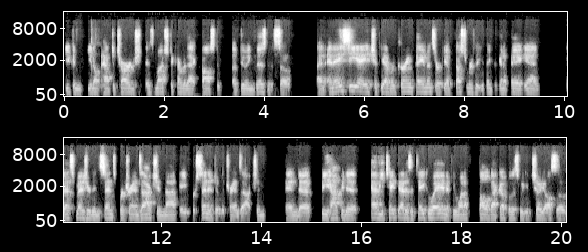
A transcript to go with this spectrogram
you can you don't have to charge as much to cover that cost of, of doing business. So an, an ach if you have recurring payments or if you have customers that you think are going to pay again that's measured in cents per transaction not a percentage of the transaction. And uh, be happy to have you take that as a takeaway. And if you want to follow back up with us we can show you also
